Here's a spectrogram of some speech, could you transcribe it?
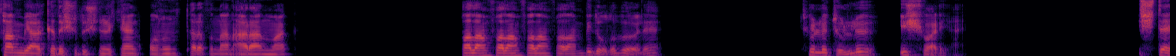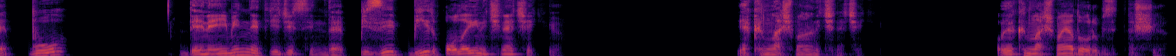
Tam bir arkadaşı düşünürken onun tarafından aranmak falan falan falan falan bir dolu böyle türlü türlü iş var yani. İşte bu deneyimin neticesinde bizi bir olayın içine çekiyor. Yakınlaşmanın içine çekiyor. O yakınlaşmaya doğru bizi taşıyor.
